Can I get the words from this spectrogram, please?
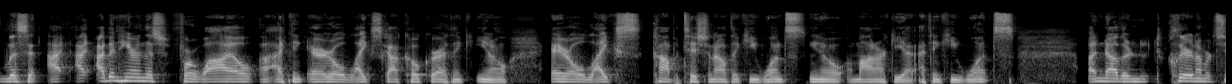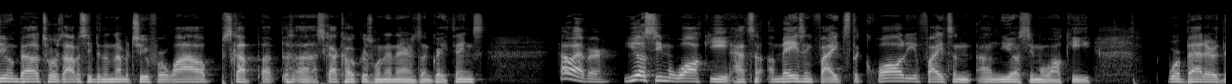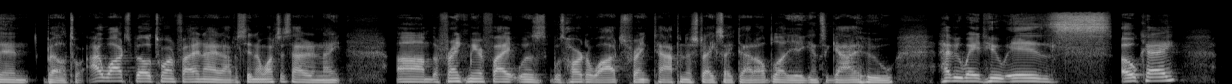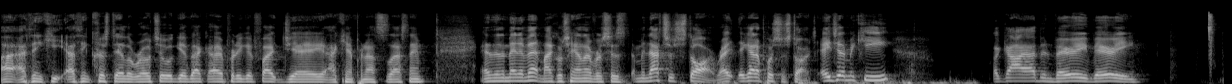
listen, I, I have been hearing this for a while. Uh, I think Ariel likes Scott Coker. I think you know Ariel likes competition. I don't think he wants you know a monarchy. I, I think he wants another clear number two. And Bellator's obviously been the number two for a while. Scott uh, uh, Scott Coker's went in there and done great things. However, UFC Milwaukee had some amazing fights. The quality of fights on, on UFC Milwaukee were better than Bellator. I watched Bellator on Friday night, obviously, and I watched it Saturday night. Um, the Frank Mir fight was was hard to watch. Frank tapping the strikes like that, all bloody against a guy who heavyweight who is okay. Uh, I think he, I think Chris De La Rocha would give that guy a pretty good fight. Jay, I can't pronounce his last name. And then the main event, Michael Chandler versus. I mean, that's your star, right? They got to push the stars. AJ McKee, a guy I've been very, very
